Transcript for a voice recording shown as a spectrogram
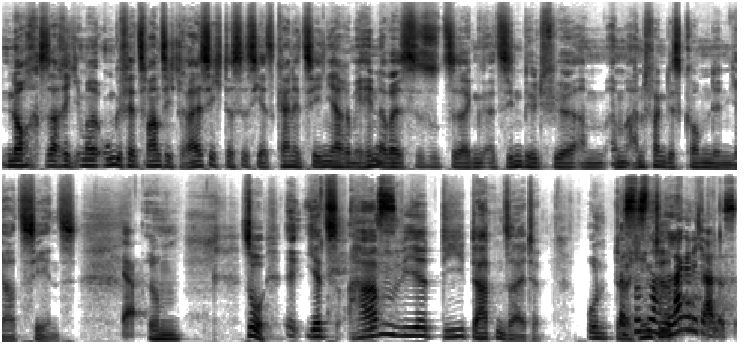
noch sage ich immer ungefähr 20, 30. Das ist jetzt keine zehn Jahre mehr hin, mhm. aber es ist sozusagen als Sinnbild für am, am Anfang des kommenden Jahrzehnts. Ja. Ähm, so, äh, jetzt haben das, wir die Datenseite. Und das ist noch lange nicht alles.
